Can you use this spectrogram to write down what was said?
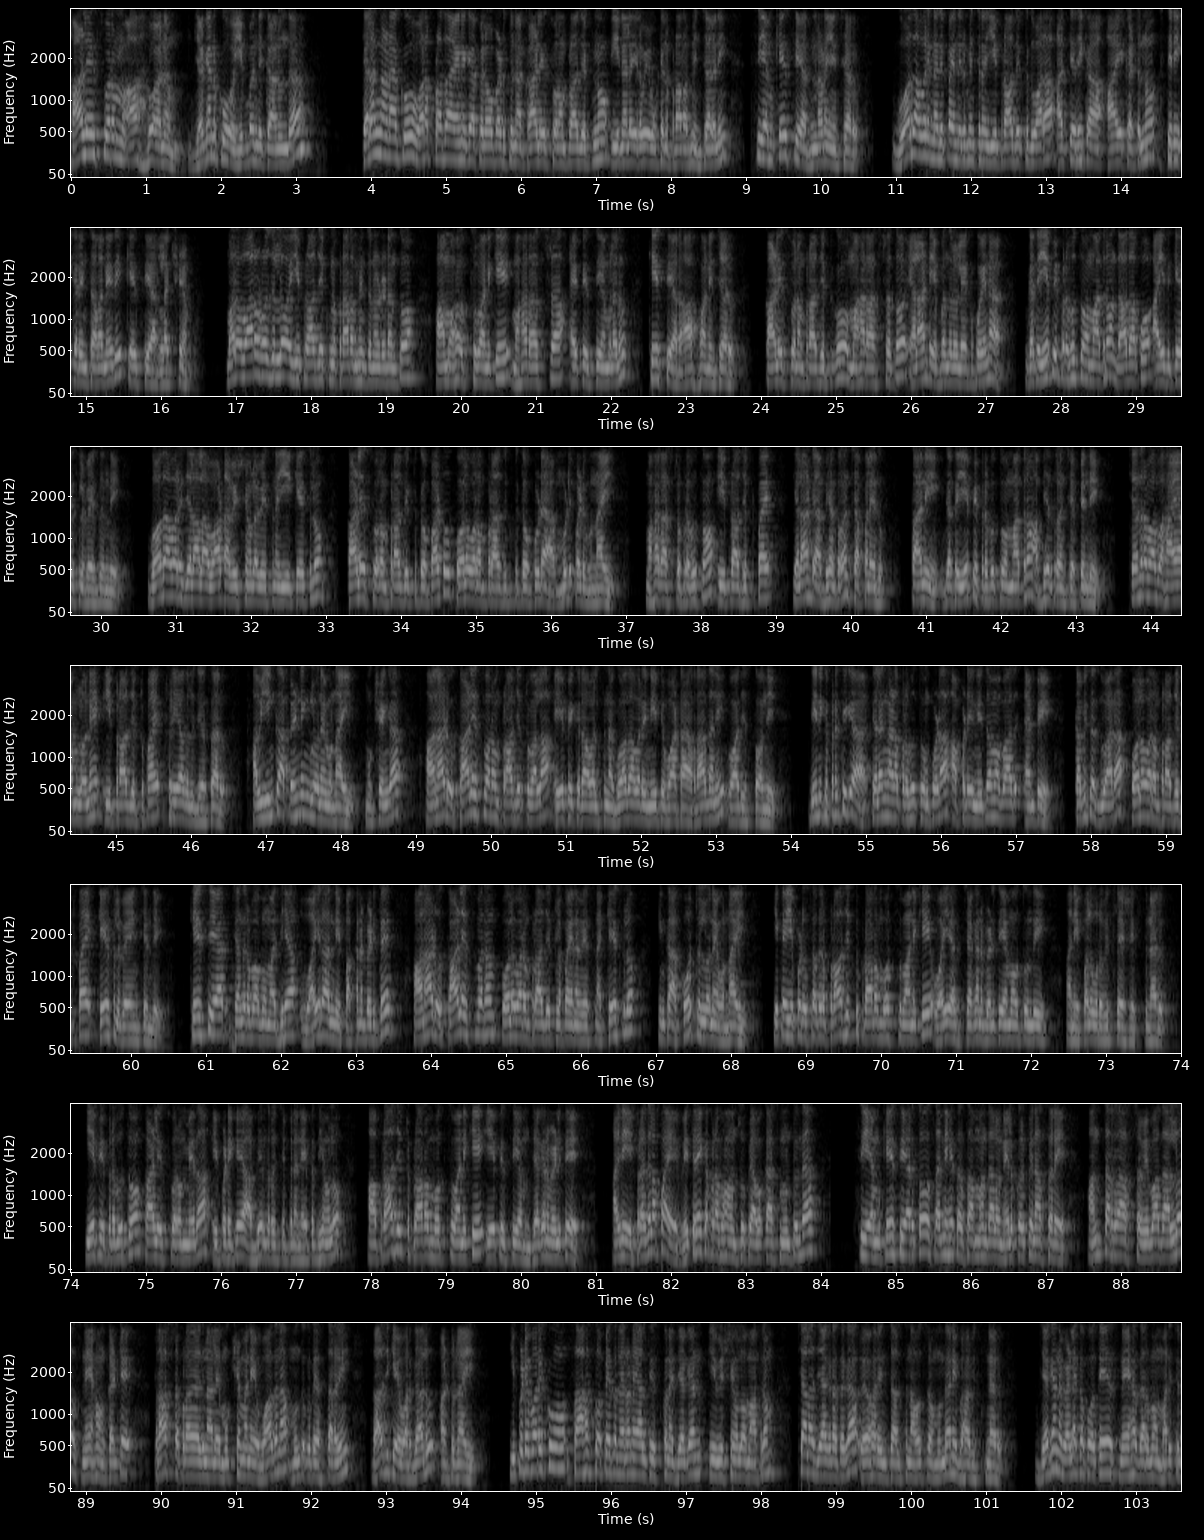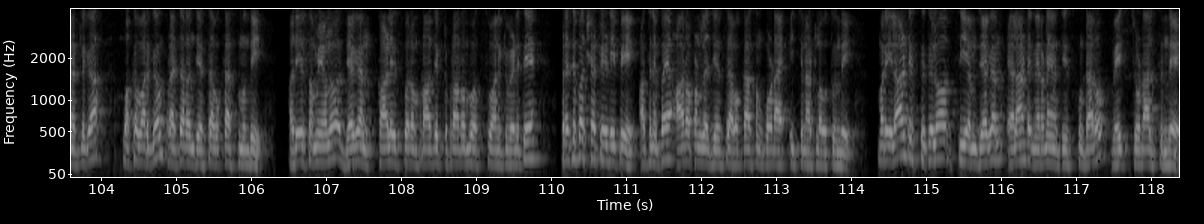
కాళేశ్వరం ఆహ్వానం జగన్కు ఇబ్బంది కానుందా? తెలంగాణకు వరప్రదాయనిగా పిలువబడుతున్న కాళేశ్వరం ప్రాజెక్టును ఈ నెల ఇరవై ఒకటిన ప్రారంభించాలని సీఎం కేసీఆర్ నిర్ణయించారు. గోదావరి నదిపై నిర్మించిన ఈ ప్రాజెక్టు ద్వారా అత్యధిక ఆయకట్టును స్థిరీకరించాలనేది కేసీఆర్ లక్ష్యం. మరో వారం రోజుల్లో ఈ ప్రాజెక్టును ప్రారంభించనుండడంతో ఆ మహోత్సవానికి మహారాష్ట్ర ఐపీ సీఎంలను కేసీఆర్ ఆహ్వానించారు. కాళేశ్వరం ప్రాజెక్టుకు మహారాష్ట్రతో ఎలాంటి ఇబ్బందులు లేకపోయినా గత ఏపీ ప్రభుత్వం మాత్రం దాదాపు ఐదు కేసులు వేసింది. గోదావరి జలాల వాటా విషయంలో వేసిన ఈ కేసులు కాళేశ్వరం ప్రాజెక్టుతో పాటు పోలవరం ప్రాజెక్టుతో కూడా ముడిపడి ఉన్నాయి. మహారాష్ట్ర ప్రభుత్వం ఈ ప్రాజెక్టుపై ఎలాంటి అభ్యంతరం చెప్పలేదు. కానీ గత ఏపీ ప్రభుత్వం మాత్రం అభ్యంతరం చెప్పింది. చంద్రబాబు హయాంలోనే ఈ ప్రాజెక్టుపై ఫిర్యాదులు చేశారు. అవి ఇంకా పెండింగ్లోనే ఉన్నాయి. ముఖ్యంగా ఆనాడు కాళేశ్వరం ప్రాజెక్టు వల్ల ఏపీకి రావాల్సిన గోదావరి నీటి వాటా రాదని వాదిస్తోంది. దీనికి ప్రతిగా తెలంగాణ ప్రభుత్వం కూడా అప్పటి నిజామాబాద్ ఎంపీ కవిత ద్వారా పోలవరం ప్రాజెక్టుపై కేసులు వేయించింది. కేసీఆర్ చంద్రబాబు మధ్య వైరాన్ని పక్కన పెడితే ఆనాడు కాళేశ్వరం పోలవరం ప్రాజెక్టులపైన వేసిన కేసులు ఇంకా కోర్టుల్లోనే ఉన్నాయి. ఇక ఇప్పుడు సదరు ప్రాజెక్టు ప్రారంభోత్సవానికి వైఎస్ జగన్ వెళితే ఏమవుతుంది అని పలువురు విశ్లేషిస్తున్నారు. ఏపీ ప్రభుత్వం కాళేశ్వరం మీద ఇప్పటికే అభ్యంతరం చెప్పిన నేపథ్యంలో ఆ ప్రాజెక్టు ప్రారంభోత్సవానికి ఏపీ సీఎం జగన్ వెళితే అది ప్రజలపై వ్యతిరేక ప్రభావం చూపే అవకాశం ఉంటుందా? సీఎం కేసీఆర్తో సన్నిహిత సంబంధాలు నెలకొల్పినా సరే అంతర్రాష్ట్ర వివాదాల్లో స్నేహం కంటే రాష్ట్ర ప్రయోజనాలే ముఖ్యమనే వాదన ముందుకు తెస్తారని రాజకీయ వర్గాలు అంటున్నాయి. ఇప్పటి వరకు సాహసోపేత నిర్ణయాలు తీసుకున్న జగన్ ఈ విషయంలో మాత్రం చాలా జాగ్రత్తగా వ్యవహరించాల్సిన అవసరం ఉందని భావిస్తున్నారు. జగన్ వెళ్ళకపోతే స్నేహధర్మం మరిచినట్లుగా ఒక వర్గం ప్రచారం చేసే అవకాశం ఉంది. అదే సమయంలో జగన్ కాళేశ్వరం ప్రాజెక్టు ప్రారంభోత్సవానికి వెళితే ప్రతిపక్ష టీడీపీ అతనిపై ఆరోపణలు చేసే అవకాశం కూడా ఇచ్చినట్లవుతుంది. మరి ఇలాంటి స్థితిలో సీఎం జగన్ ఎలాంటి నిర్ణయం తీసుకుంటారో వేచి చూడాల్సిందే.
